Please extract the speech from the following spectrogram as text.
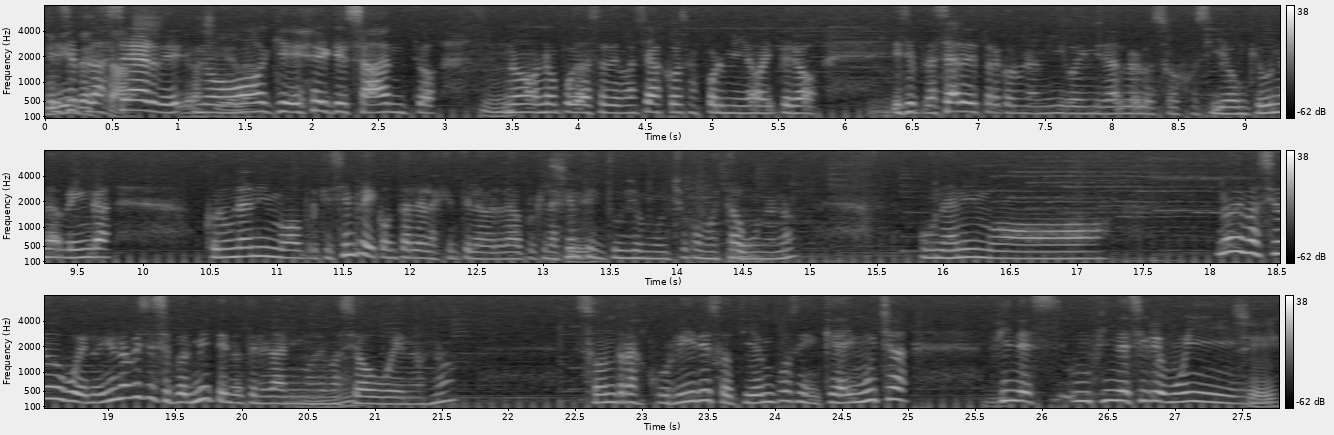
ese placer de, no, qué, santo, mm. no, no puedo hacer demasiadas cosas por mí hoy, pero mm. ese placer de estar con un amigo y mirarlo a los ojos, y aunque una venga con un ánimo, porque siempre hay que contarle a la gente la verdad, porque la gente intuye mucho cómo está mm. uno, ¿no? Un ánimo no demasiado bueno, y una vez se permite no tener ánimos demasiado buenos, ¿no? Son transcurrir esos tiempos en que hay mucha fin de, un fin de siglo muy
